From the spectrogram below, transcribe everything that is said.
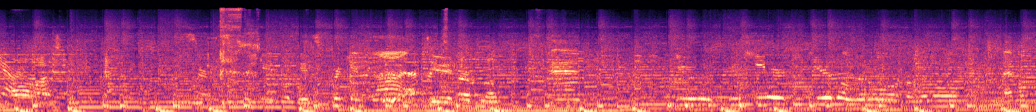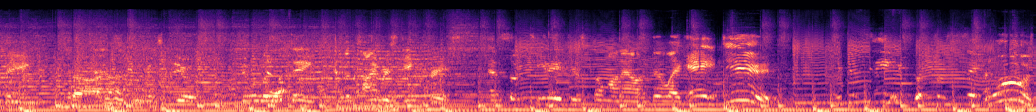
Yeah, oh. watching It's freaking done, dude. And you you hear you hear the little the little metal thing. Uh, do, do a little thing, and the timers increase. And some teenagers come on out and they're like, "Hey, dude, you can see you put some sick moves,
